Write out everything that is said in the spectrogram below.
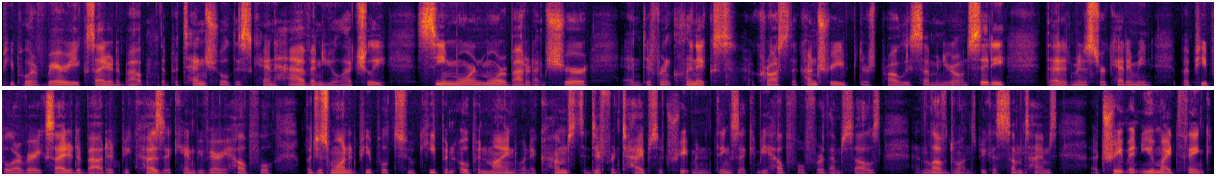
People are very excited about the potential this can have, and you'll actually see more and more about it, I'm sure, and different clinics across the country. There's probably some in your own city that administer ketamine, but people are very excited about it because it can be very helpful. But just wanted people to keep an open mind when it comes to different types of treatment and things that can be helpful for themselves and loved ones, because sometimes a treatment you might think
